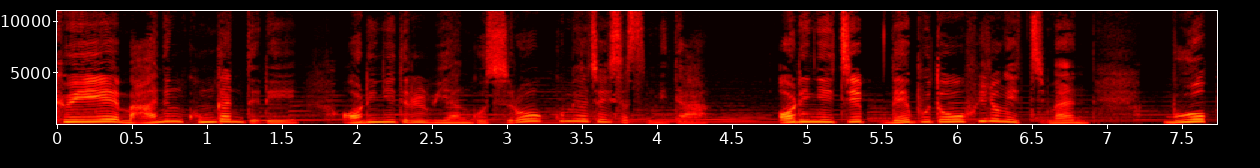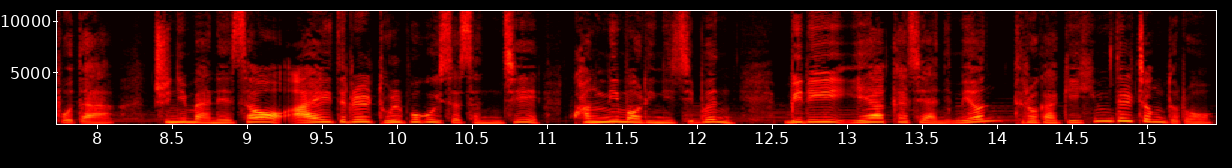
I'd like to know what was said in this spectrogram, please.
교회의 많은 공간들이 어린이들을 위한 곳으로 꾸며져 있었습니다. 어린이집 내부도 훌륭했지만 무엇보다 주님 안에서 아이들을 돌보고 있어서인지 광림 어린이집은 미리 예약하지 않으면 들어가기 힘들 정도로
